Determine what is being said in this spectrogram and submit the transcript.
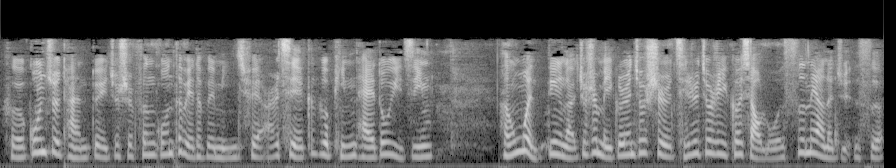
和工具团队就是分工特别特别明确，而且各个平台都已经很稳定了，就是每个人就是其实就是一颗小螺丝那样的角色。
